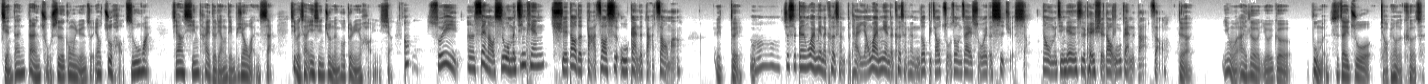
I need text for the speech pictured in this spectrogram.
简单待人处事的公共原则要做好之外，加上心态的两点必须要完善，基本上异性就能够对你有好印象哦。所以，嗯、呃，Sam 老师，我们今天学到的打造是五感的打造吗？诶，对哦，就是跟外面的课程不太一样，外面的课程可能都比较着重在所谓的视觉上。那我们今天是可以学到五感的打造。对啊，因为我们爱乐有一个部门是在做小朋友的课程，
